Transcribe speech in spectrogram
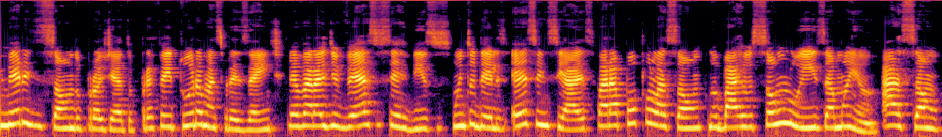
primeira edição do projeto Prefeitura Mais Presente levará diversos serviços, muitos deles essenciais, para a população no bairro São Luís amanhã. A ação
